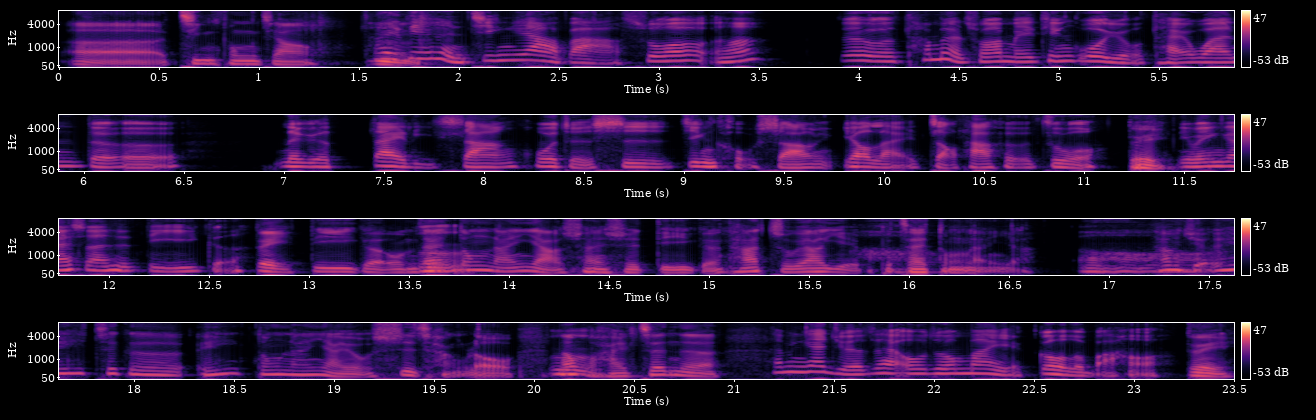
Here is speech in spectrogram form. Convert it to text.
呃金蜂胶。他一定很惊讶吧？说啊。就他们也从来没听过有台湾的那个代理商或者是进口商要来找他合作。对，你们应该算是第一个。对，第一个，我们在东南亚算是第一个，嗯、他主要也不在东南亚。哦，他们觉得哎、欸，这个哎、欸，东南亚有市场喽。那我还真的，他们应该觉得在欧洲卖也够了吧？哈，对，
